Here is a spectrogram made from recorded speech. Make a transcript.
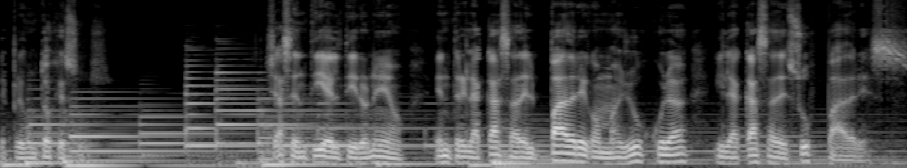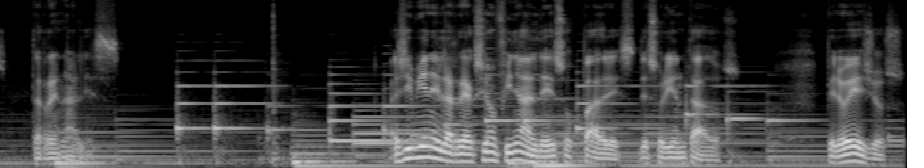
les preguntó Jesús. Ya sentía el tironeo entre la casa del Padre con mayúscula y la casa de sus padres terrenales. Allí viene la reacción final de esos padres desorientados, pero ellos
